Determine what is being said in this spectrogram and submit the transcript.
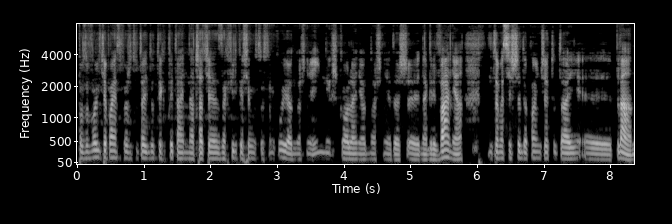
Pozwolicie Państwo, że tutaj do tych pytań na czacie za chwilkę się ustosunkuję odnośnie innych szkoleń, odnośnie też nagrywania. Natomiast jeszcze dokończę tutaj plan.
